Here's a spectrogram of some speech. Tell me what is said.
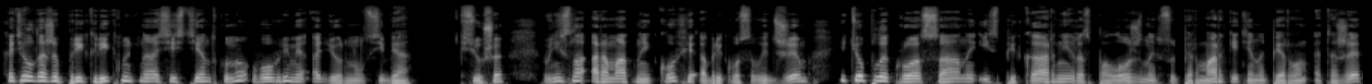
хотел даже прикрикнуть на ассистентку, но вовремя одернул себя. Ксюша внесла ароматный кофе, абрикосовый джем и теплые круассаны из пекарни, расположенной в супермаркете на первом этаже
